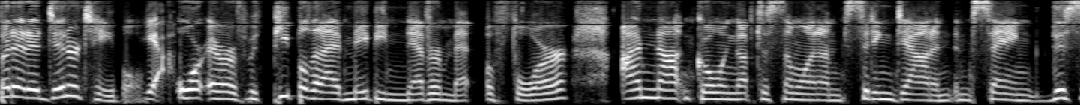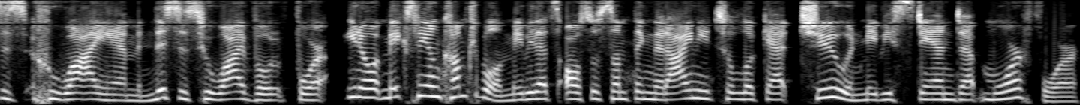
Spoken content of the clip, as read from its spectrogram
but at a dinner table yeah. or, or with people that I've maybe never met before, I'm not going up to someone, I'm sitting down and, and saying, this is who I am and this is who I vote for. You know, it makes me uncomfortable. And maybe that's also something that I need to look at too and maybe stand up more for.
